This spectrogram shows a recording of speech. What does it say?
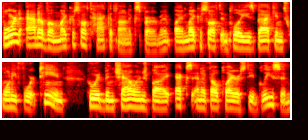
Born out of a Microsoft hackathon experiment by Microsoft employees back in 2014, who had been challenged by ex NFL player Steve Gleason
